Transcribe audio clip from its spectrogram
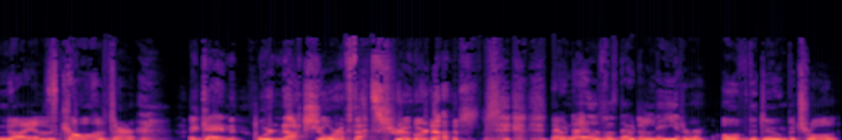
Niles Calder. Again, we're not sure if that's true or not. Now, Niles was now the leader of the Doom Patrol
